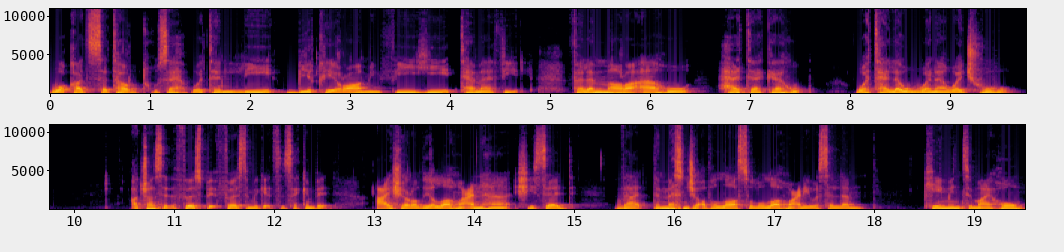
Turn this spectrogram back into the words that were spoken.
وقد سترت سهوة لي بقرام فيه تماثيل فلما رآه هتكه وتلون وجهه I'll translate the first bit first and we get to the second bit. Aisha radiallahu anha, she said that the Messenger of Allah sallallahu alayhi wasallam came into my home,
